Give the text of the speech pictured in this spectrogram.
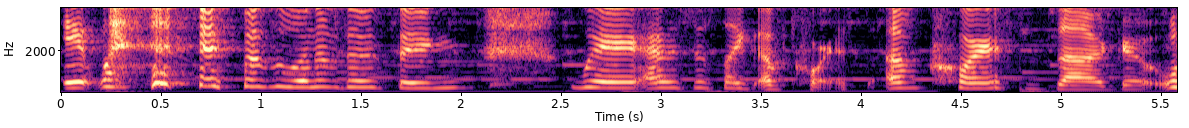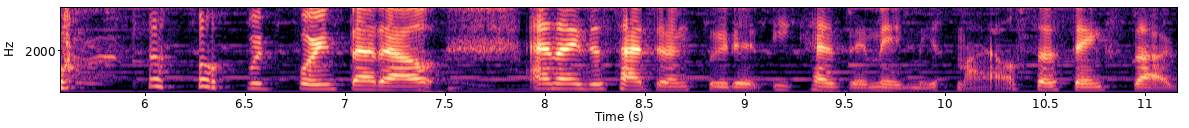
it, it was one of those things where I was just like, of course, of course, Zug would point that out. And I just had to include it because it made me smile. So thanks, Zug.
